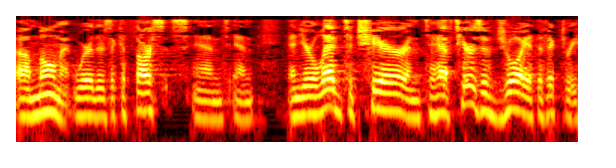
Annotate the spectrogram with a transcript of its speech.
uh, moment where there's a catharsis and and and you're led to cheer and to have tears of joy at the victory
